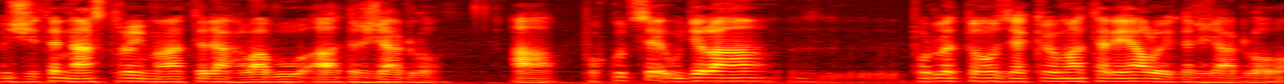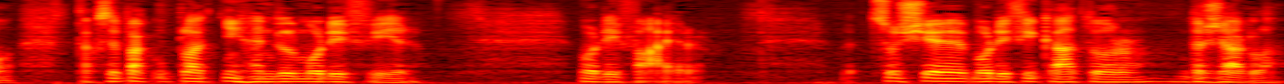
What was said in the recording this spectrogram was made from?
že ten nástroj má teda hlavu a držadlo. A pokud se udělá podle toho, z jakého materiálu je držadlo, tak se pak uplatní handle modifier, modifier což je modifikátor držadla.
